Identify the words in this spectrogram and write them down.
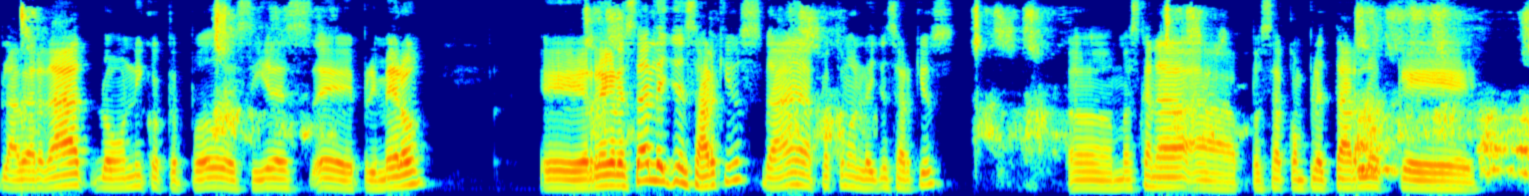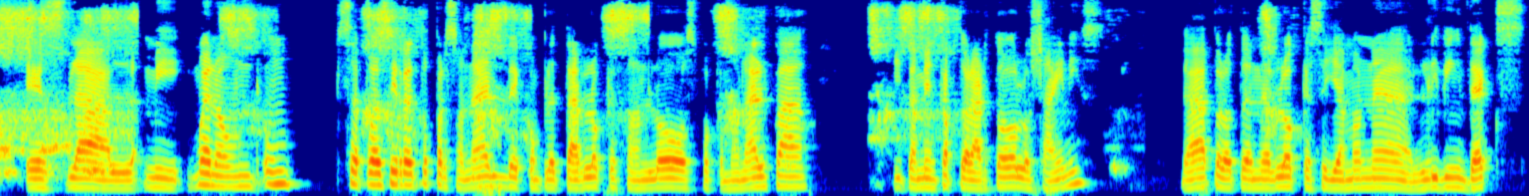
La verdad, lo único que puedo decir es, eh, primero, eh, regresar a Legends Arceus, a Pokémon Legends Arceus. Ah, más que nada a, pues a completar lo que es la, mi, bueno, un, se puede decir reto personal de completar lo que son los Pokémon Alpha y también capturar todos los Shinies, pero tener lo que se llama una Living Dex,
